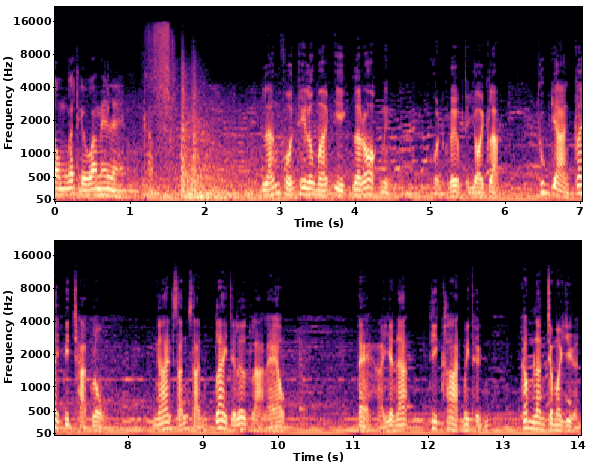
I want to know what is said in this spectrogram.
ลมก็ถือว่าไม่แรงครับ หลังฝนเทลงมาอีกละรอกหนึ่ง คนเริ่มทยอยกลับ ทุกอย่างใกล้ปิดฉากลง งานสังสรรค์ใกล้จะเลิกลาแล้ว แต่หายนะที่คาดไม่ถึงกำลังจะมาเยือน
